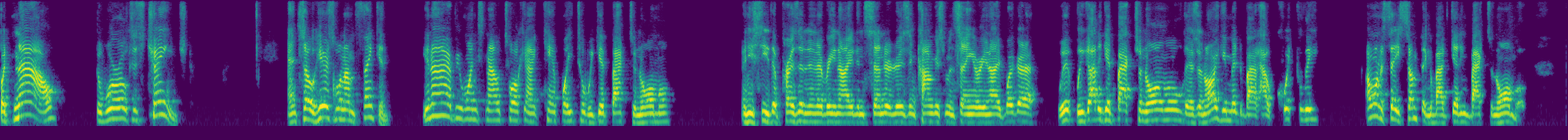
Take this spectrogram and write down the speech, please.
But now the world has changed. And so here's what I'm thinking. You know how everyone's now talking, I can't wait till we get back to normal? And you see the president every night and senators and congressmen saying every night, we're gonna we, we got to get back to normal. There's an argument about how quickly. I want to say something about getting back to normal.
